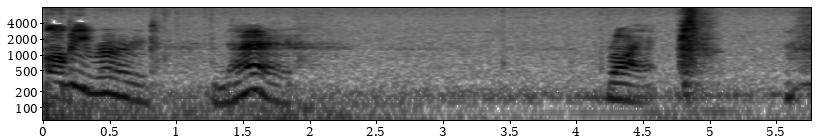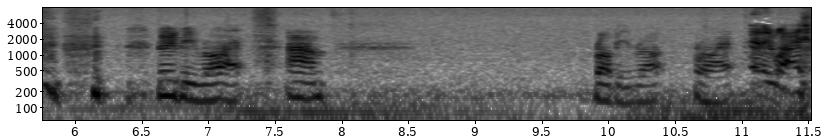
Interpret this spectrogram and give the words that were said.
Bobby Roode. No. Riot. Booby Riot. Um, Robbie Riot. Anyway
